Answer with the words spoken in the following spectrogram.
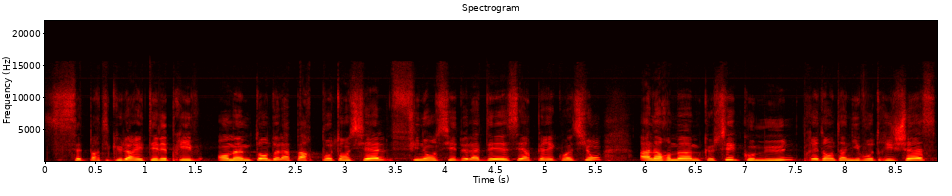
Cette particularité les prive en même temps de la part potentielle financière de la DSR péréquation, alors même que ces communes présentent un niveau de richesse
